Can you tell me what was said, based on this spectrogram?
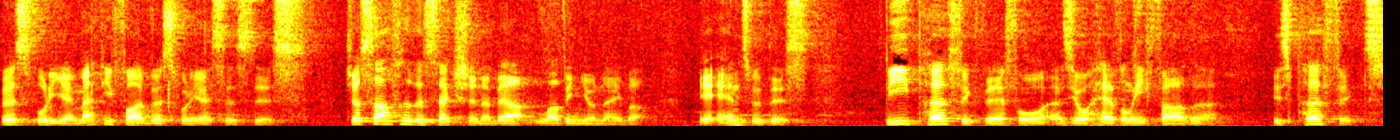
Verse 48, Matthew 5, verse 48 says this, just after the section about loving your neighbor. It ends with this Be perfect, therefore, as your heavenly Father is perfect.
